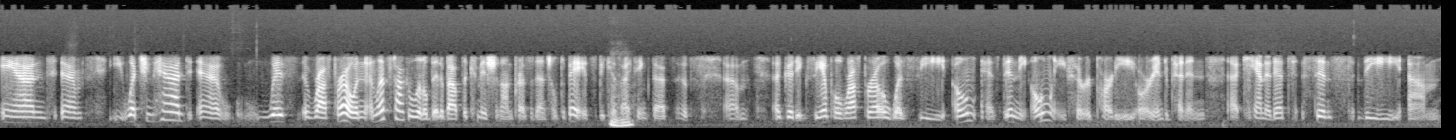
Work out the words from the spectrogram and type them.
And um, what you had uh, with Ross Perot, and, and, let's talk a little bit about the Commission on Presidential Debates because mm-hmm. I think that's a, um, a good example. Ross Perot was the only, has been the only third party or independent uh, candidate since the um,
